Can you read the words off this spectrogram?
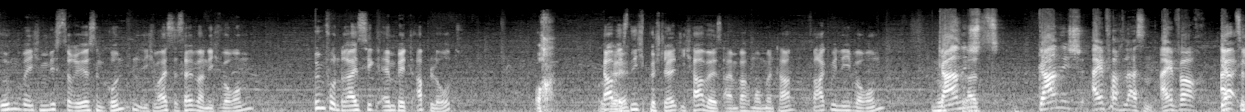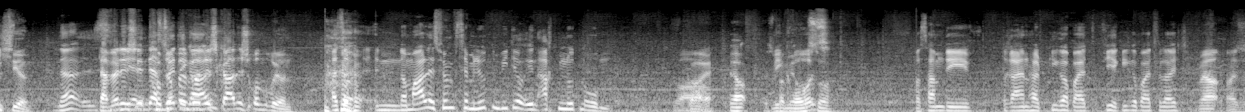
irgendwelchen mysteriösen Gründen, ich weiß es selber nicht warum, 35 Mbit Upload. Oh, Ich habe okay. es nicht bestellt, ich habe es einfach momentan. Frag mich nicht warum. Gar nicht, gar nicht einfach lassen. Einfach Ja, akzeptieren. Ne, es da würde ich in der Suppe egal. würde ich gar nicht rumrühren. Also ein normales 15 Minuten Video in 8 Minuten oben. Wow. Ja, ist Wie bei mir auch groß? so. Was haben die? 3,5 Gigabyte, 4 Gigabyte vielleicht? Ja, also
